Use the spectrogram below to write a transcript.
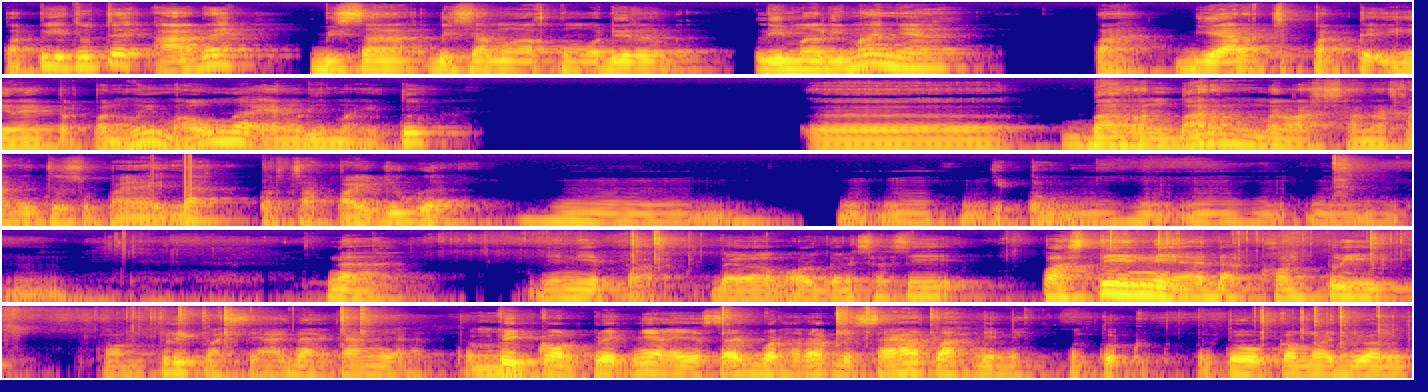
tapi itu teh A deh bisa bisa mengakomodir lima limanya nah biar cepat keinginan terpenuhi mau nggak yang lima itu eh, bareng-bareng melaksanakan itu supaya tidak tercapai juga Hmm. Gitu. Nah, ini Pak, dalam organisasi pasti nih ada konflik. Konflik pasti ada kan ya. Tapi Hmm. konfliknya ya saya berharap ya sehat lah gini untuk untuk kemajuan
